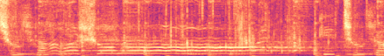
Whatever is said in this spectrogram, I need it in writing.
কিছুটা সময় কিছুটা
